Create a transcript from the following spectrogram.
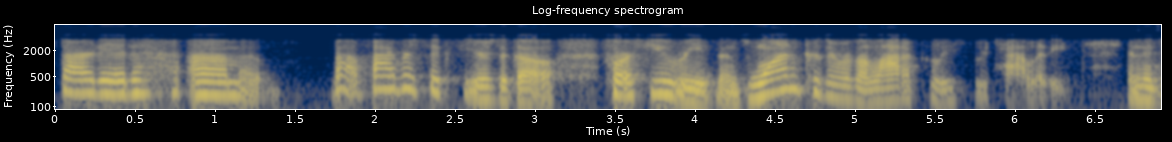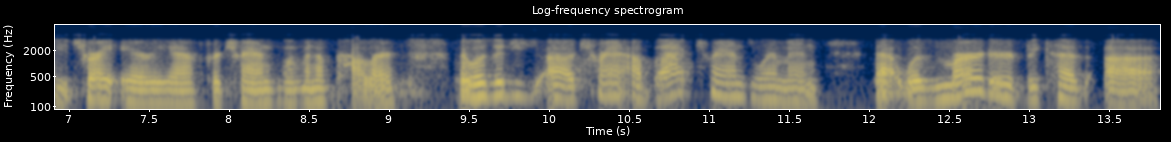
started um, about five or six years ago for a few reasons. One, because there was a lot of police brutality in the Detroit area for trans women of color. There was a, a, tra- a black trans woman that was murdered because a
